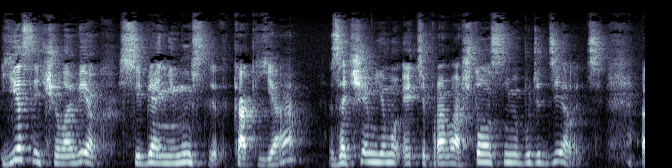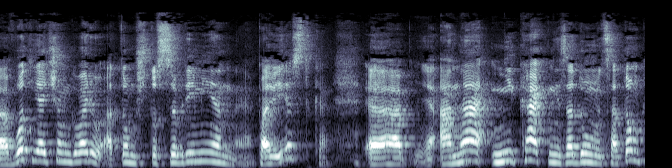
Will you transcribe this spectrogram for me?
Если человек себя не мыслит, как я, Зачем ему эти права? Что он с ними будет делать? Э, вот я о чем говорю, о том, что современная повестка, э, она никак не задумывается о том,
